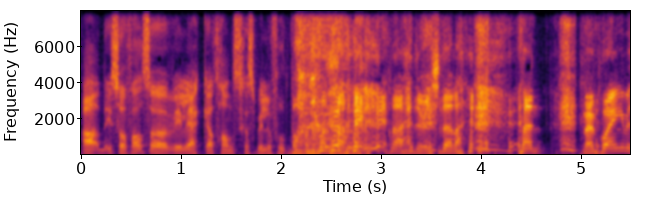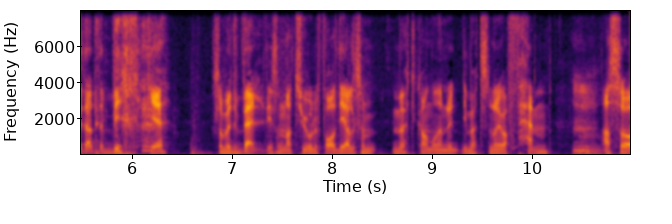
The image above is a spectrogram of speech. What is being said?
Ja, I så fall så vil jeg ikke at han skal spille fotball. nei, du vil ikke det, nei. Men, men poenget mitt er at det virker som et veldig sånn naturlig forhold. De har liksom møtt hverandre De møttes når de var fem. Mm. Altså,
